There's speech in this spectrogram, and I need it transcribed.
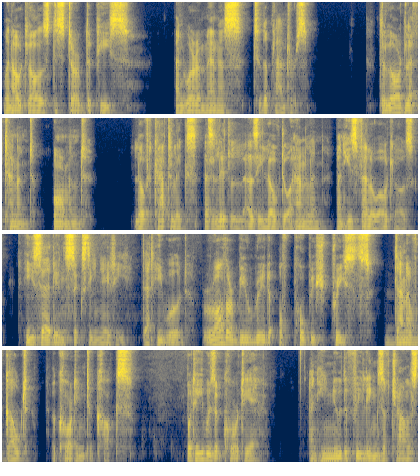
when outlaws disturbed the peace and were a menace to the planters. The Lord Lieutenant Ormond loved Catholics as little as he loved O'Hanlon and his fellow outlaws. He said in 1680 that he would rather be rid of popish priests than of gout, according to Cox. But he was a courtier, and he knew the feelings of Charles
